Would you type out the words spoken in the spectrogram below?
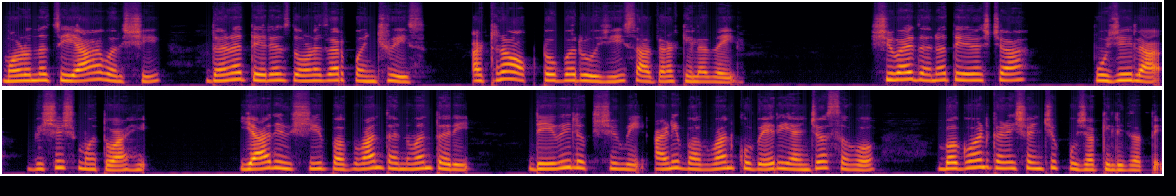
म्हणूनच यावर्षी धनतेरस दोन हजार पंचवीस अठरा ऑक्टोबर रोजी साजरा केला जाईल. शिवाय धनतेरसच्या पूजेला विशेष महत्त्व आहे. या दिवशी भगवान धन्वंतरी देवी लक्ष्मी आणि भगवान कुबेर यांच्यासह भगवान गणेशांची पूजा केली जाते.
